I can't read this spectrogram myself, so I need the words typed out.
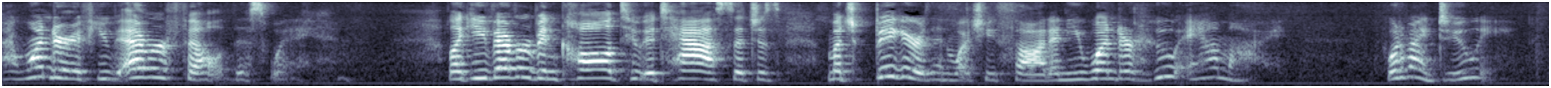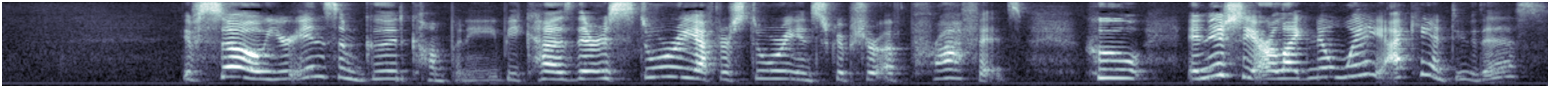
I wonder if you've ever felt this way. Like you've ever been called to a task such as much bigger than what you thought, and you wonder, Who am I? What am I doing? If so, you're in some good company because there is story after story in Scripture of prophets who initially are like, No way, I can't do this.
